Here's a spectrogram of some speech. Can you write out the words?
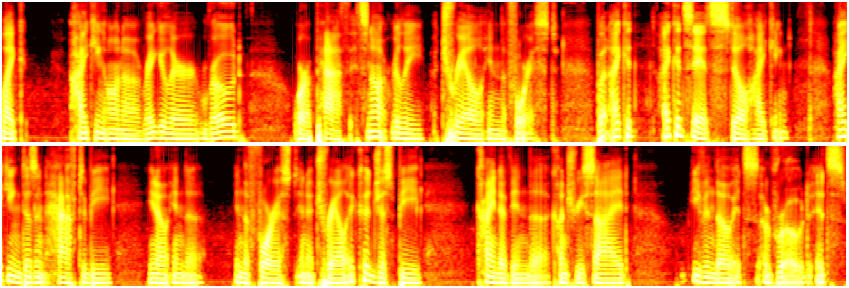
like hiking on a regular road or a path. It's not really a trail in the forest. But I could I could say it's still hiking. Hiking doesn't have to be, you know, in the in the forest in a trail. It could just be kind of in the countryside even though it's a road. It's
